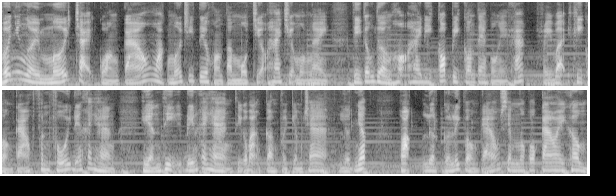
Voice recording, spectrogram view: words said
với những người mới chạy quảng cáo hoặc mới chi tiêu khoảng tầm 1 triệu 2 triệu một ngày thì thông thường họ hay đi copy content của người khác vì vậy khi quảng cáo phân phối đến khách hàng hiển thị đến khách hàng thì các bạn cần phải kiểm tra lượt nhấp hoặc lượt click vào quảng cáo xem nó có cao hay không.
